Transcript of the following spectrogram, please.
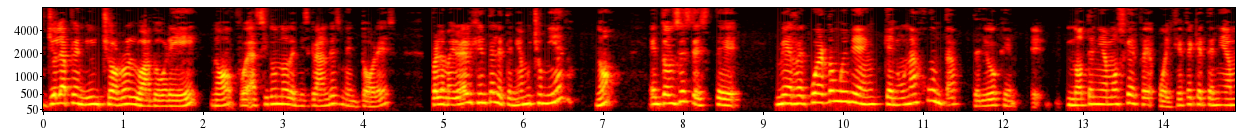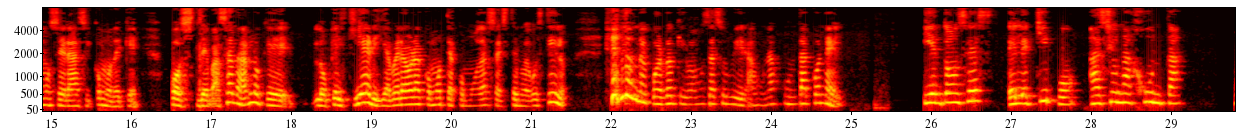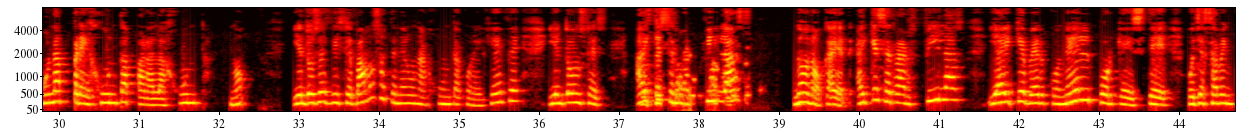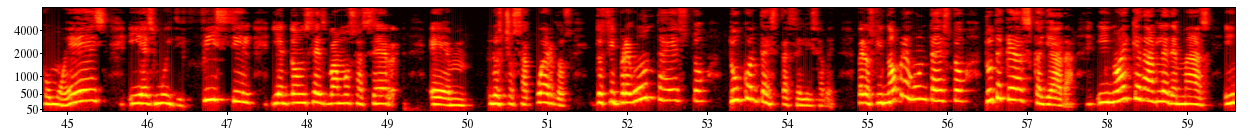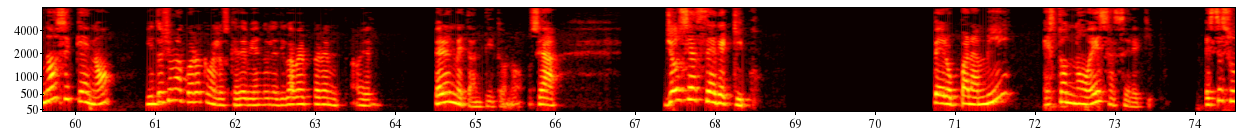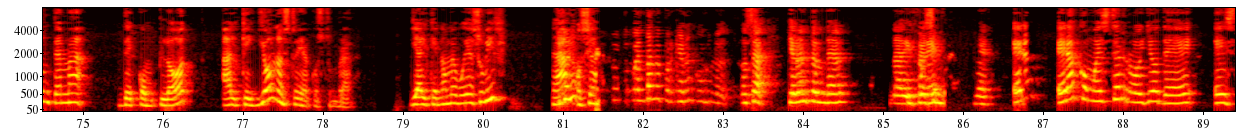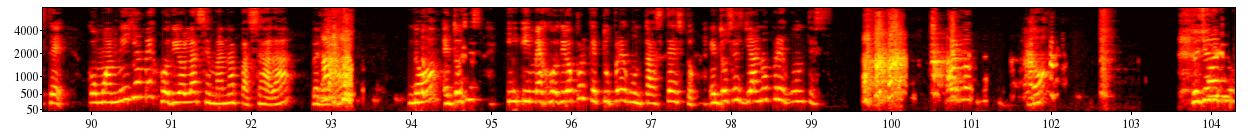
Yo le aprendí un chorro, lo adoré, ¿no? Fue, ha sido uno de mis grandes mentores, pero la mayoría de la gente le tenía mucho miedo, ¿no? Entonces, este, me recuerdo muy bien que en una junta, te digo que eh, no teníamos jefe, o el jefe que teníamos era así como de que, pues le vas a dar lo que, lo que él quiere y a ver ahora cómo te acomodas a este nuevo estilo. Entonces me acuerdo que íbamos a subir a una junta con él. Y entonces el equipo hace una junta, una prejunta para la junta, ¿no? Y entonces dice, vamos a tener una junta con el jefe y entonces hay que cerrar filas. No, no, cállate. Hay que cerrar filas y hay que ver con él porque este, pues ya saben cómo es y es muy difícil y entonces vamos a hacer em, nuestros acuerdos. Entonces, si pregunta esto, tú contestas, Elizabeth. Pero si no pregunta esto, tú te quedas callada y no hay que darle de más y no sé qué, ¿no? Y entonces yo me acuerdo que me los quedé viendo y le digo, a ver, esperen, a ver, espérenme tantito, ¿no? O sea, yo sé hacer equipo, pero para mí esto no es hacer equipo. Este es un tema de complot al que yo no estoy acostumbrada y al que no me voy a subir. ¿Ah? O sea, cuéntame por qué era complot. O sea, quiero entender la pues, diferencia. era, era como este rollo de, este, como a mí ya me jodió la semana pasada, ¿verdad? ¿No? Entonces, y, y, me jodió porque tú preguntaste esto. Entonces ya no preguntes. ¿No? Entonces yo digo,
